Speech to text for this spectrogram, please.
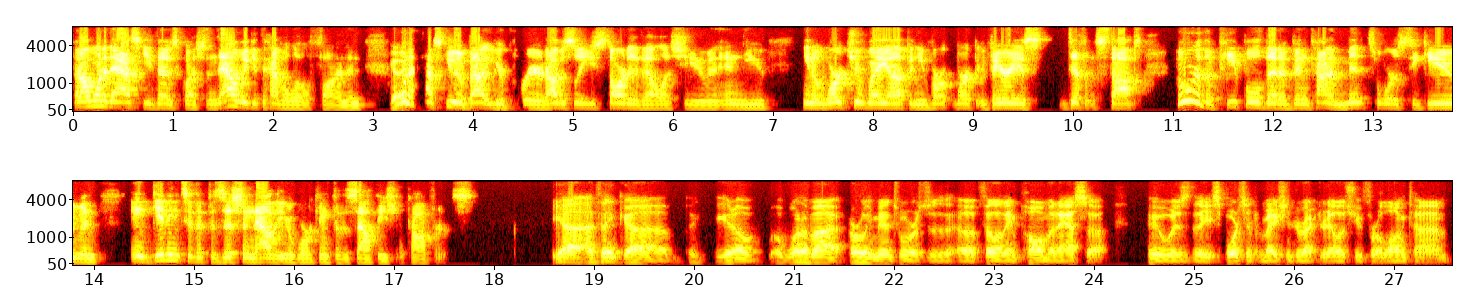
but I wanted to ask you those questions. Now we get to have a little fun, and Good. I want to ask you about your career. And obviously, you started at LSU, and, and you you know worked your way up, and you've worked at various different stops. Who are the people that have been kind of mentors to you, and and getting to the position now that you're working for the Southeastern Conference? Yeah, I think uh, you know one of my early mentors is a fellow named Paul Manasseh, who was the sports information director at LSU for a long time,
